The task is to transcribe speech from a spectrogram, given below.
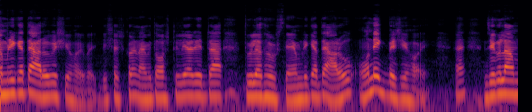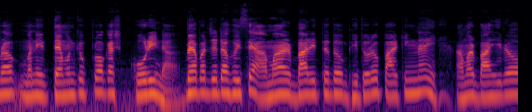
আমেরিকাতে আরও বেশি হয়, ভাই। বিশ্বাস করেন, আমি তো অস্ট্রেলিয়ার এটা তুলে ধরছি। আমেরিকাতে আরও অনেক বেশি হয় হ্যাঁ? যেগুলো আমরা মানে তেমন কেউ প্রকাশ করি না। ব্যাপার যেটা হয়েছে আমার বাড়িতে তো ভিতরেও পার্কিং নাই, আমার বাহিরেও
